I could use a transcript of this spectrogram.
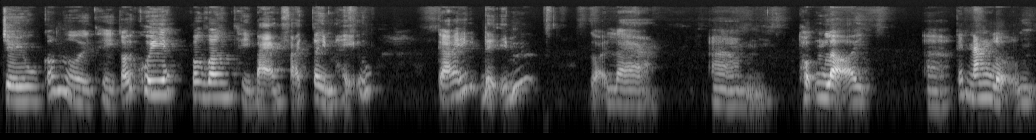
chiều có người thì tối khuya vân vân. Thì bạn phải tìm hiểu cái điểm gọi là à, thuận lợi à, cái năng lượng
